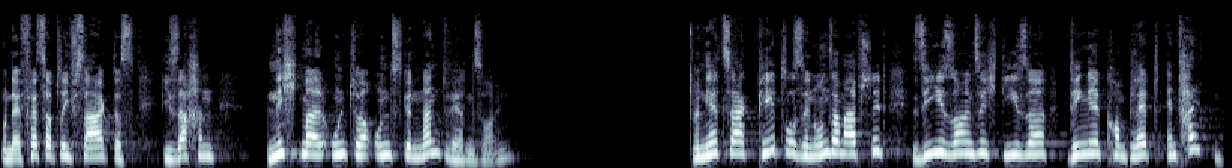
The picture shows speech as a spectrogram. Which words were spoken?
Und der Epheserbrief sagt, dass die Sachen nicht mal unter uns genannt werden sollen. Und jetzt sagt Petrus in unserem Abschnitt, sie sollen sich dieser Dinge komplett enthalten.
